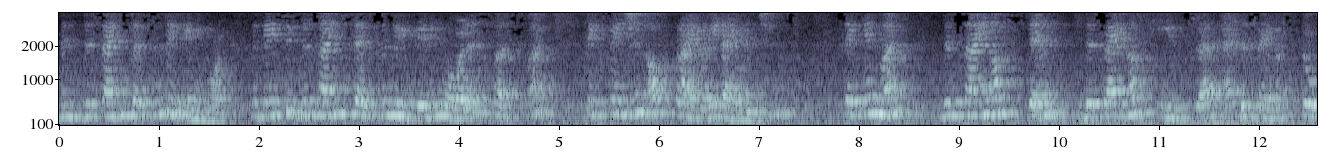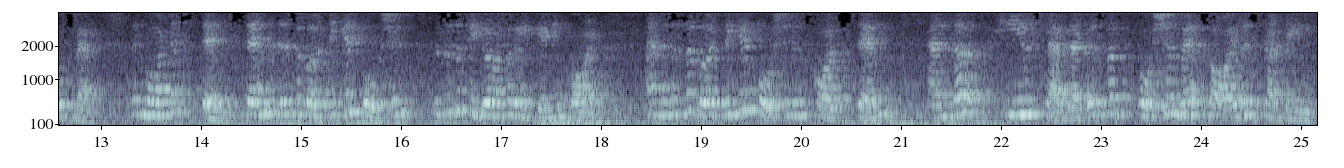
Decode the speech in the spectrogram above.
Then design steps in retaining wall. The basic design steps in retaining wall is first one fixation of primary dimensions. Second one design of stem, design of heel slab and design of toe slab. Then what is stem? Stem is the vertical portion. This is the figure of a retaining wall and this is the vertical portion is called stem and the heel slab that is the portion where soil is containing.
